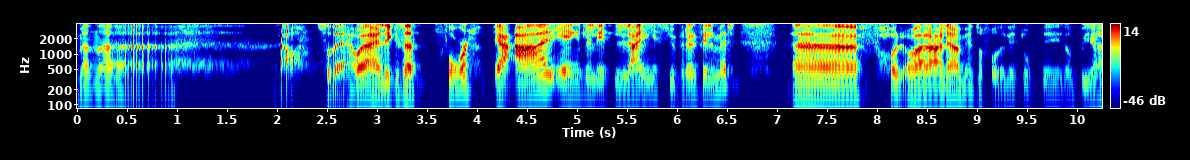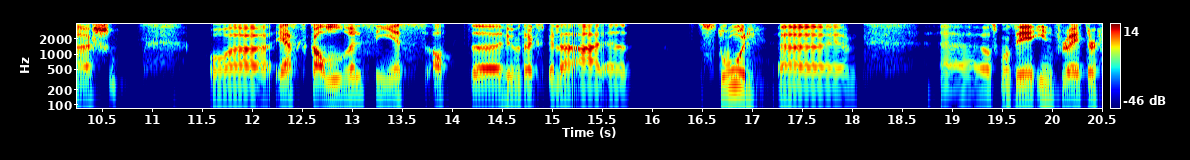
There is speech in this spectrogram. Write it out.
Men ja, så det. Og jeg har heller ikke sett Thor. Jeg er egentlig litt lei superheltfilmer, for å være ærlig. Jeg har begynt å få det litt opp i, i hersen. Og eh, jeg skal vel sies at uh, Human Trekkspillet er en stor uh, uh, Hva skal man si influator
